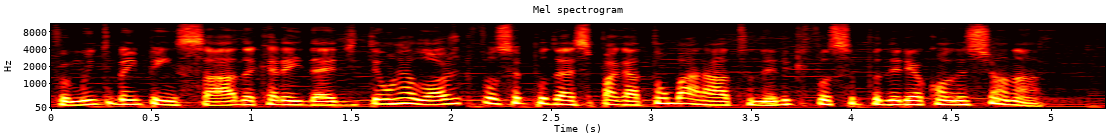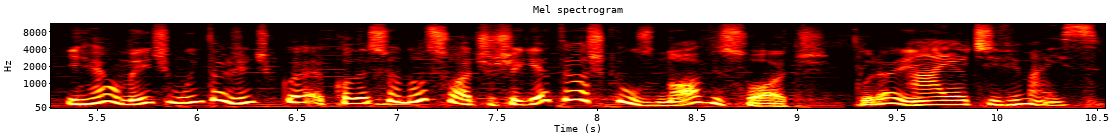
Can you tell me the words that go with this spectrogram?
foi muito bem pensada, que era a ideia de ter um relógio que você pudesse pagar tão barato nele que você poderia colecionar. E realmente muita gente co- colecionou Swatch. Eu cheguei até acho que uns nove Swatch, por aí. Ah, eu tive mais.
